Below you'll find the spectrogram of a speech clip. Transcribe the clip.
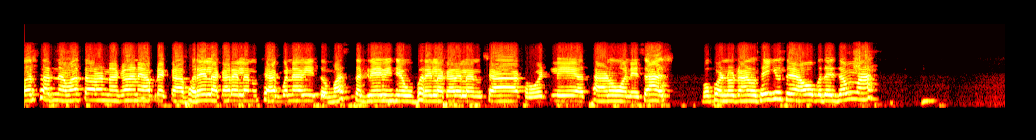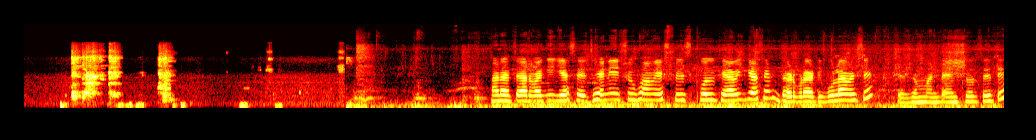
વરસાદના વાતાવરણના કારણે આપણે ભરેલા ભરેલા કારેલાનું શાક બનાવી તો મસ્ત ગ્રેવી જેવું ભરેલા કારેલાનું શાક, રોટલી, અથાણું અને છાશ. બપોરનો ટાણું થઈ ગયું છે, આવો બધા જમવા. સાડા ચાર વાગી ગયા છે, જેની શુભમ એસપી સ્કૂલથી આવી ગયા છે ને ધડબડાટી બોલાવે છે. જમવાનો ટાઈમ છે તે.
